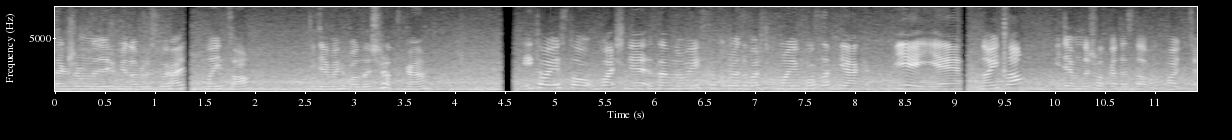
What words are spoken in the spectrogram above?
Także mam nadzieję, że mnie dobrze słychać. No i co? Idziemy chyba do środka. I to jest to właśnie za mną miejsce. W ogóle zobaczcie po moich włosach jak wieje. No i co? Idziemy do środka testować. Chodźcie.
